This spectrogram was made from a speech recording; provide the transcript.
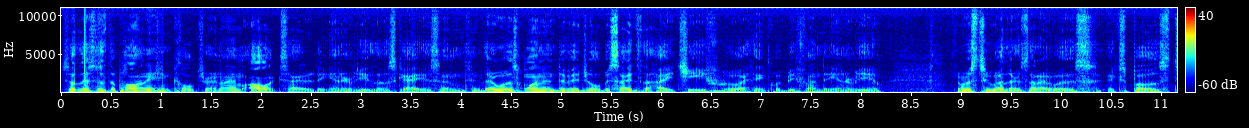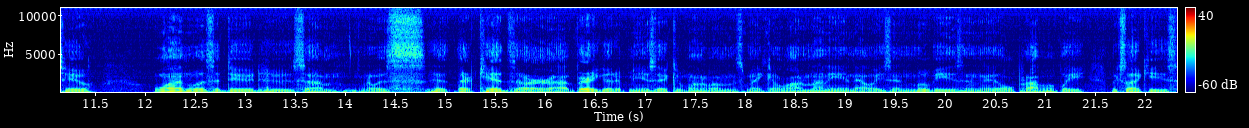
so this is the Polynesian culture, and I'm all excited to interview those guys. And there was one individual besides the high chief who I think would be fun to interview. There was two others that I was exposed to. One was a dude who's, um, you know, his, his their kids are uh, very good at music, and one of them is making a lot of money, and now he's in movies, and he'll probably looks like he's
